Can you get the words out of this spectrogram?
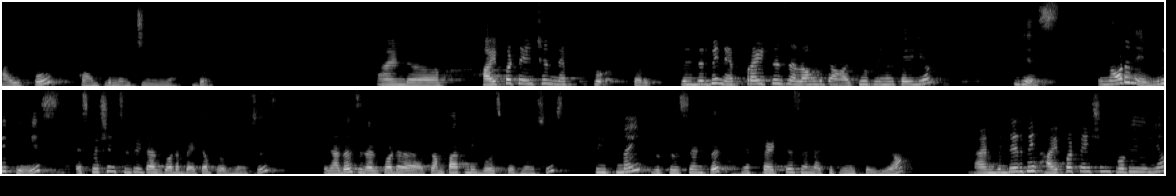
hypocomplementemia. Good. And uh, hypertension, sorry, will there be nephritis along with acute renal failure? Yes. Not in every case, especially in children, it has got a better prognosis. In adults, it has got a comparatively worse prognosis. So, it might represent with nephritis and acute renal failure. And will there be hypertension proteinuria?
